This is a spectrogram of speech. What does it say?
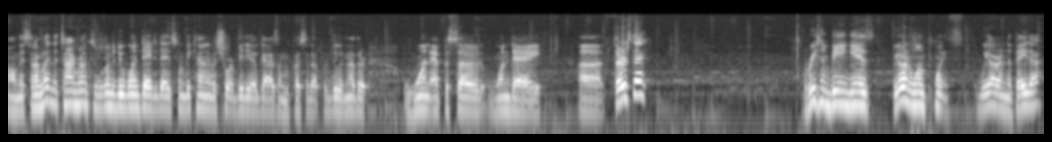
on this, and I'm letting the time run because we're going to do one day today. It's going to be kind of a short video, guys. I'm going to post it up. We'll do another one episode, one day, uh, Thursday. The reason being is we are in one point, we are in the beta,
